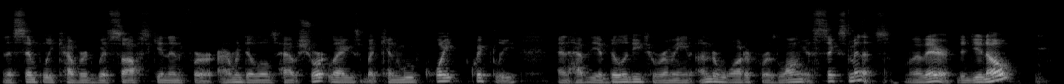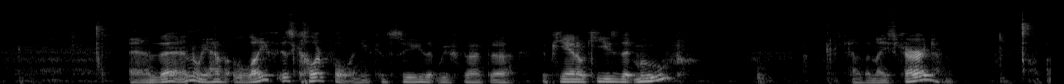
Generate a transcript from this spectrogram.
and is simply covered with soft skin and fur. Armadillos have short legs but can move quite quickly and have the ability to remain underwater for as long as six minutes. There, did you know? And then we have Life is Colorful, and you can see that we've got uh, the piano keys that move. It's kind of a nice card. Uh,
